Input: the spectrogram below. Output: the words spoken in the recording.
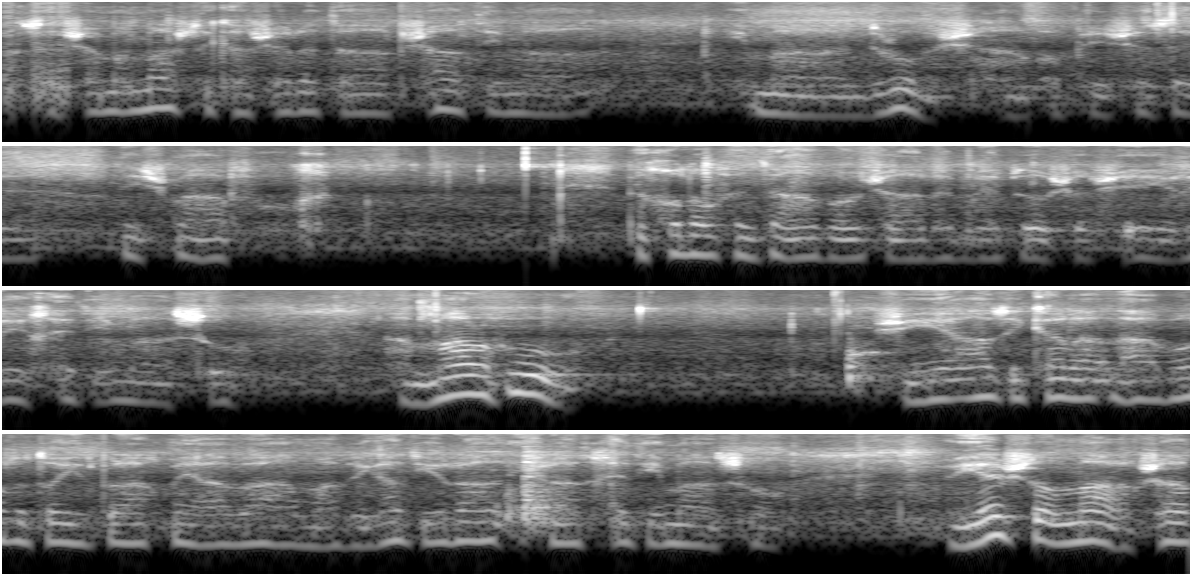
אז אפשר ממש לקשר את הפשט עם, ה, עם הדרוש, פי שזה נשמע הפוך. בכל אופן זה העבור שהרב רב זושר שירי חטא ימאסו. אמר הוא שיהיה אז עיקר לעבוד אותו יתברך מאהבה, מדרגת יראת חטא ימאסו. ויש לומר, עכשיו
